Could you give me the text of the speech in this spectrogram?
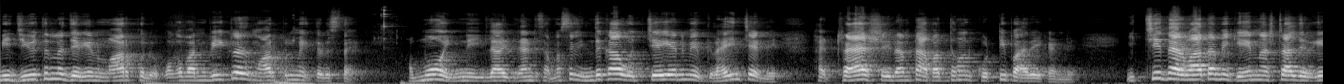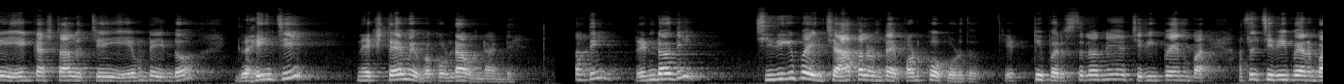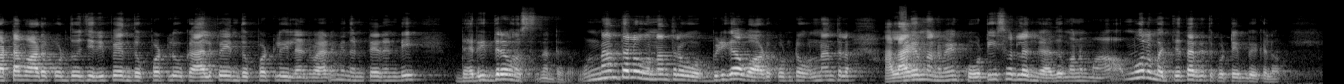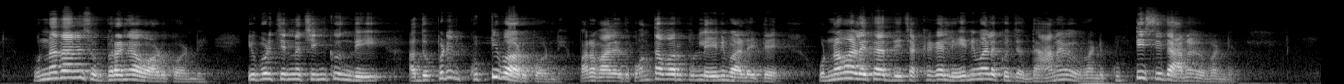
మీ జీవితంలో జరిగిన మార్పులు ఒక వన్ వీక్లో మార్పులు మీకు తెలుస్తాయి. అమ్మో ఇన్ని ఇలా ఇలాంటి సమస్యలు ఇందుకా వచ్చాయి అని మీరు గ్రహించండి. ట్రాష్ ఇదంతా అబద్ధం అని కొట్టి పారేయకండి. ఇచ్చిన తర్వాత మీకు ఏం నష్టాలు జరిగాయి ఏం కష్టాలు వచ్చాయి ఏమిటైందో గ్రహించి నెక్స్ట్ టైం ఇవ్వకుండా ఉండండి. రెండోది చిరిగిపోయిన చేపలు ఉంటాయి పడుకోకూడదు. ఎట్టి పరిస్థితుల్లోనే చిరిగిపోయిన బ అసలు చిరిగిపోయిన బట్ట వాడకూడదు చిరిగిపోయిన దుప్పట్లు కాలిపోయిన దుప్పట్లు ఇలాంటి వాటి మీద ఉంటేనండి దరిద్రం వస్తుందంటారు ఉన్నంతలో ఉన్నంతలో ఒబ్బిడిగా వాడుకుంటూ ఉన్నంతలో అలాగే మనమేం కోటీశ్వర్లం కాదు మనం మామూలు మధ్యతరగతి కుటుంబీకులం. ఉన్నదాన్ని శుభ్రంగా వాడుకోండి. ఇప్పుడు చిన్న చింకు ఉంది ఆ దుప్పటిని కుట్టి వాడుకోండి. పర్వాలేదు కొంతవరకు లేని వాళ్ళైతే ఉన్నవాళ్ళైతే అది చక్కగా లేని వాళ్ళకి కొంచెం దానం ఇవ్వండి కుట్టిసి దానం ఇవ్వండి.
